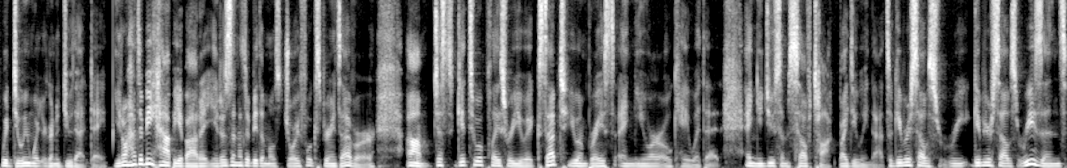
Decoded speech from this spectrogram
with doing what you're going to do that day. You don't have to be happy about it. It doesn't have to be the most joyful experience ever. Um, just get to a place where you accept, you embrace, and you are okay with it. And you do some self-talk by doing that. So give yourselves re- give yourselves reasons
